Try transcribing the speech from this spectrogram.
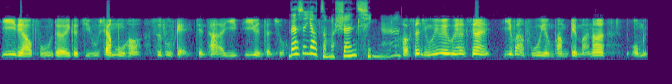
医疗服务的一个给付项目哈，支付给检查的医医院诊所。但是要怎么申请啊？哦，申请因为因为现在医化服务也很方便嘛。那我们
